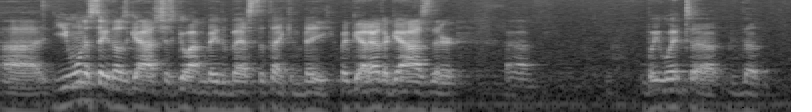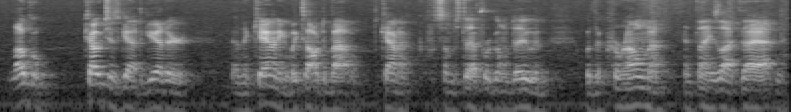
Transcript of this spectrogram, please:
uh, you want to see those guys just go out and be the best that they can be. We've got other guys that are. Uh, we went to the local coaches got together in the county. We talked about kind of some stuff we're going to do and with the corona and things like that. And,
